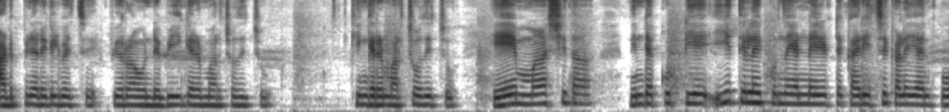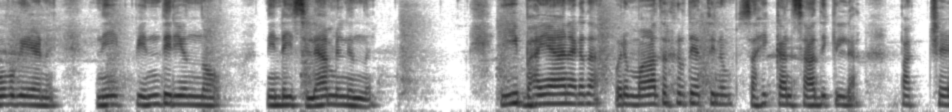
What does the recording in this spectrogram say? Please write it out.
അടുപ്പിനരികിൽ വെച്ച് ഫിറോവിന്റെ ഭീകരന്മാർ ചോദിച്ചു. കിങ്കരന്മാർ ചോദിച്ചു ഏ മാഷിത നിന്റെ കുട്ടിയെ ഈ തിളയ്ക്കുന്ന എണ്ണയിലിട്ട് കരിച്ച് കളയാൻ പോവുകയാണ്. നീ പിന്തിരിയുന്നോ നിന്റെ ഇസ്ലാമിൽ നിന്ന്? ഈ ഭയാനകത ഒരു മാതൃഹൃദയത്തിനും സഹിക്കാൻ സാധിക്കില്ല. പക്ഷേ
